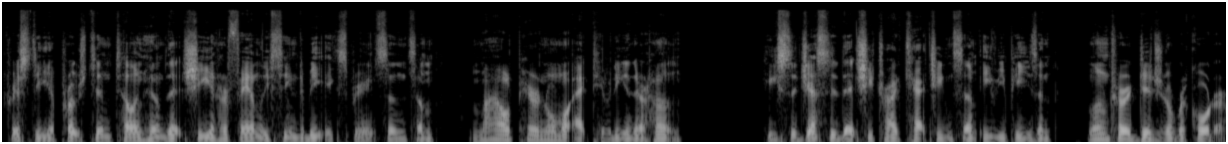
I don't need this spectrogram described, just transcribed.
Christy approached him telling him that she and her family seemed to be experiencing some mild paranormal activity in their home. He suggested that she tried catching some EVPs and loaned her a digital recorder.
